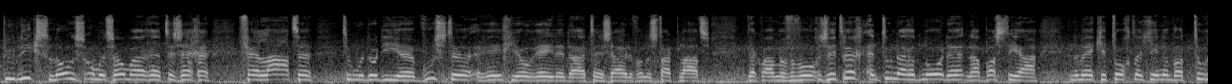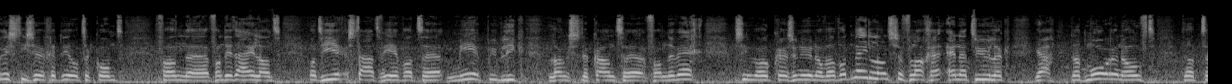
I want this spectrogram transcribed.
publieksloos om het zomaar te zeggen verlaten. Toen we door die woeste regio reden daar ten zuiden van de startplaats. Daar kwamen we vervolgens weer terug. En toen naar het noorden, naar Bastia. En dan merk je toch dat je in een wat toeristischer gedeelte komt van, van dit eiland. Want hier staat weer wat meer publiek langs de kant kant van de weg. Zien we ook zo nu nog wel wat Nederlandse vlaggen. En natuurlijk ja, dat morenhoofd, dat,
